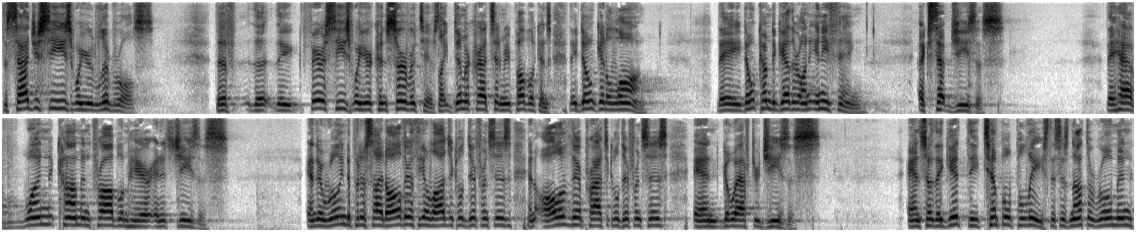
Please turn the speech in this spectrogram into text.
The Sadducees were your liberals. The, the, the Pharisees were your conservatives, like Democrats and Republicans. They don't get along. They don't come together on anything except Jesus. They have one common problem here, and it's Jesus. And they're willing to put aside all their theological differences and all of their practical differences and go after Jesus. And so they get the temple police. This is not the Roman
